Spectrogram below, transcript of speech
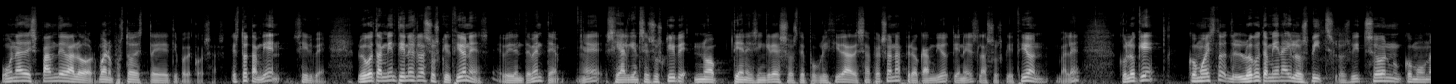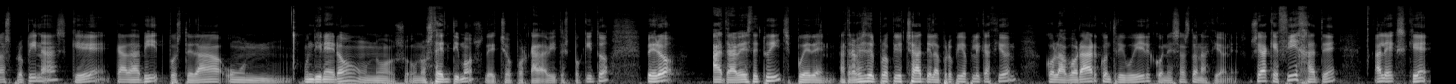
Una de spam de valor, bueno, pues todo este tipo de cosas. Esto también sirve. Luego también tienes las suscripciones, evidentemente. ¿eh? Si alguien se suscribe, no obtienes ingresos de publicidad de esa persona, pero a cambio tienes la suscripción, ¿vale? Con lo que como esto, luego también hay los bits. Los bits son como unas propinas que cada bit pues te da un, un dinero, unos, unos céntimos. De hecho, por cada bit es poquito, pero a través de Twitch pueden, a través del propio chat de la propia aplicación, colaborar, contribuir con esas donaciones. O sea que fíjate, Alex, que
